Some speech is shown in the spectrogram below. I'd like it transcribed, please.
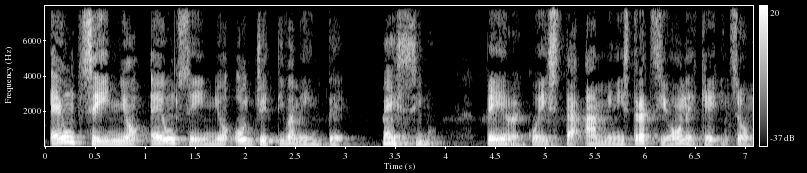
è un segno, è un segno oggettivamente pessimo per questa amministrazione che insomma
